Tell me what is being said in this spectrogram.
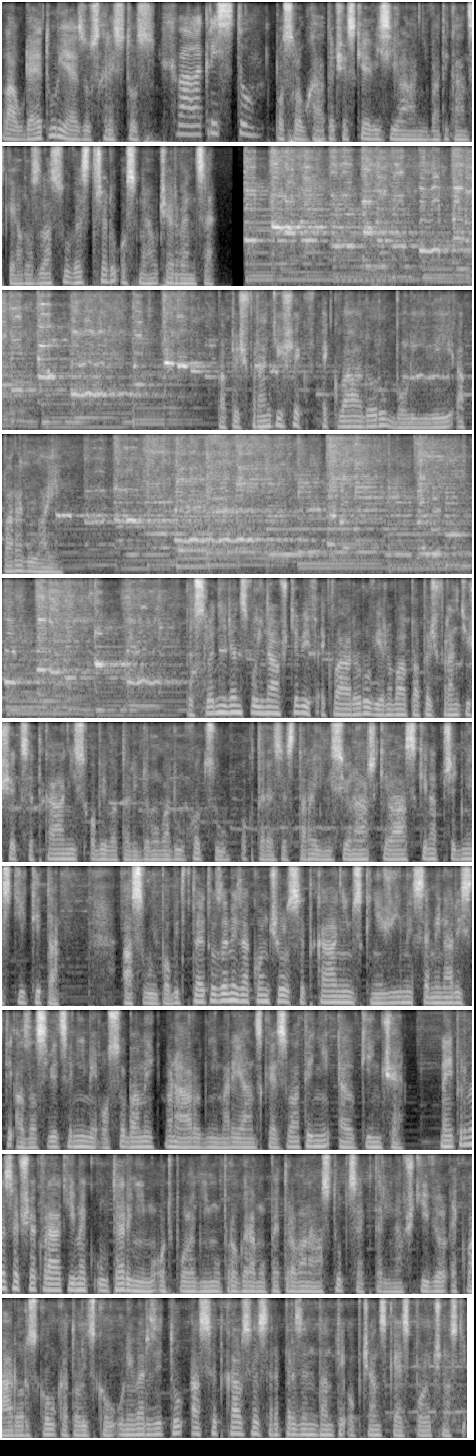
Laudetur Jezus Christus. Chvála Kristu. Posloucháte české vysílání Vatikánského rozhlasu ve středu 8. července. Papež František v Ekvádoru, Bolívii a Paraguaji. Poslední den svojí návštěvy v Ekvádoru věnoval papež František setkání s obyvateli domova důchodců, o které se starají misionářky lásky na předměstí Kita. A svůj pobyt v této zemi zakončil setkáním s kněžími, seminaristy a zasvěcenými osobami v Národní mariánské svatyni El Kinče. Nejprve se však vrátíme k úternímu odpolednímu programu Petrova nástupce, který navštívil Ekvádorskou katolickou univerzitu a setkal se s reprezentanty občanské společnosti.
